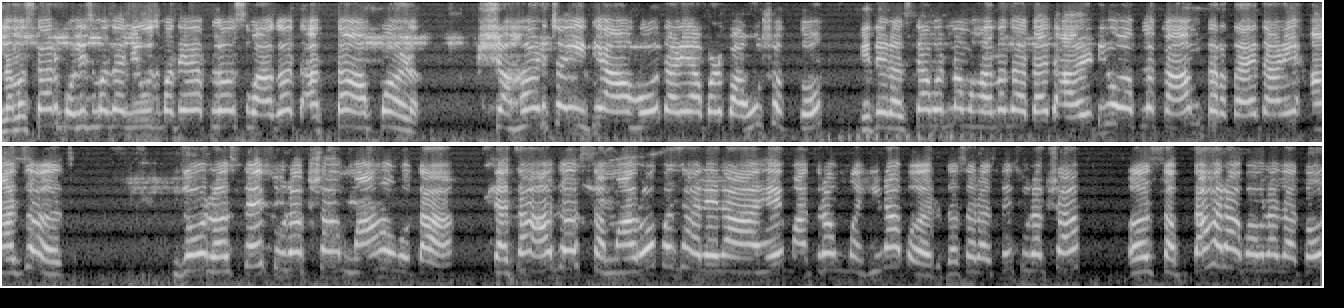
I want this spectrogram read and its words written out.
नमस्कार पोलीस मधल्या न्यूजमध्ये आपलं स्वागत. आता आपण शहाडच्या इथे आहोत आणि आपण पाहू शकतो इथे रस्त्यावरनं वाहनं जात आहेत. आरटीओ आपलं काम करतायत आणि आजच जो रस्ते सुरक्षा माह होता त्याचा आज समारोप झालेला आहे. मात्र महिनाभर जसं रस्ते सुरक्षा सप्ताह राबवला जातो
